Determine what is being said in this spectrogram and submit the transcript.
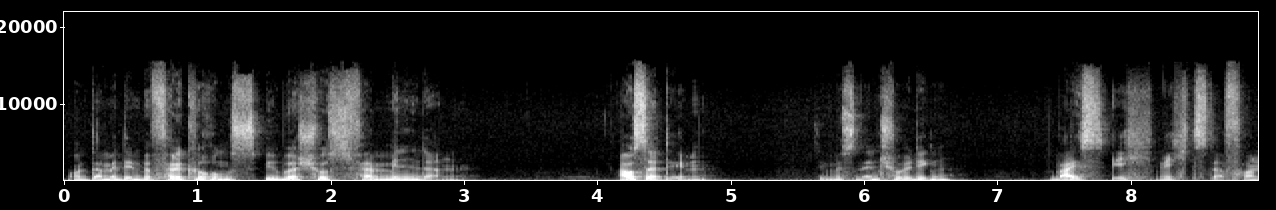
und damit den Bevölkerungsüberschuss vermindern. Außerdem, Sie müssen entschuldigen, weiß ich nichts davon.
